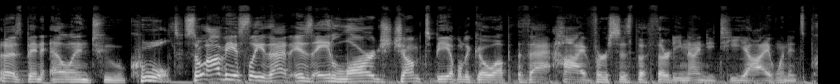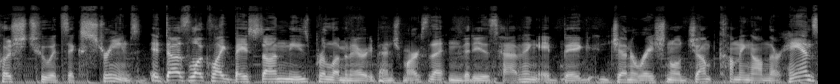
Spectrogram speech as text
has been LN2 cooled. So obviously that is a large jump to be able to go up that high versus the 3090 Ti when it's pushed to its extremes. It does look like based on these preliminary benchmarks that Nvidia is having a big generational jump coming on their hands,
